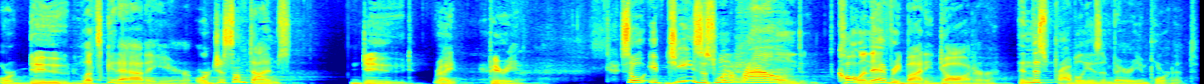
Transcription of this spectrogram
or Dude, let's get out of here, or just sometimes, Dude, right? Period. So if Jesus went around calling everybody daughter, then this probably isn't very important.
